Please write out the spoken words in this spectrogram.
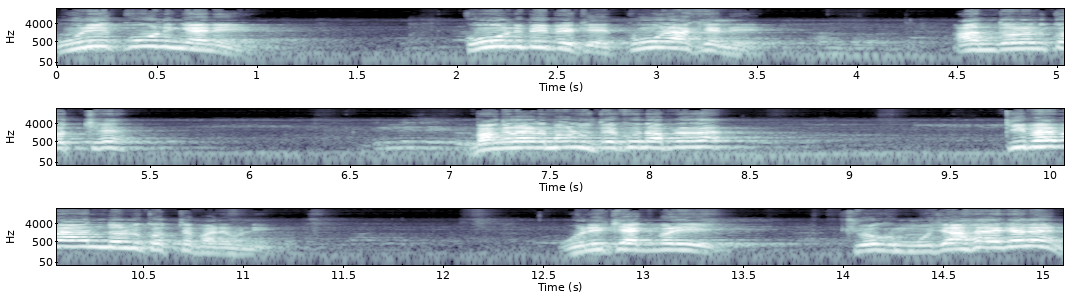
উনি কোন জ্ঞানে, কোন বিবেকে, কোন আকেলে আন্দোলন করছে? বাংলার মানুষ দেখুন আপনারা, কীভাবে আন্দোলন করতে পারে উনি? উনি কি একবারই চোখ মোজা হয়ে গেলেন?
